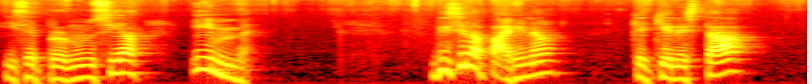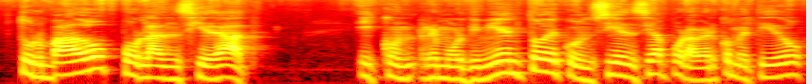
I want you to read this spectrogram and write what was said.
y se pronuncia Im. Dice la página que quien está turbado por la ansiedad, y con remordimiento de conciencia por haber cometido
